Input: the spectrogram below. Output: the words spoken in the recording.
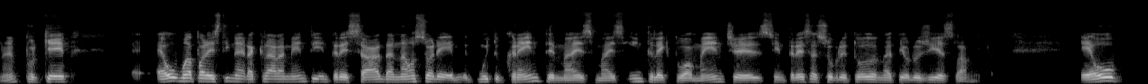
né? porque é uma Palestina era claramente interessada não só muito crente, mas mas intelectualmente se interessa sobretudo na teologia islâmica. Eu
